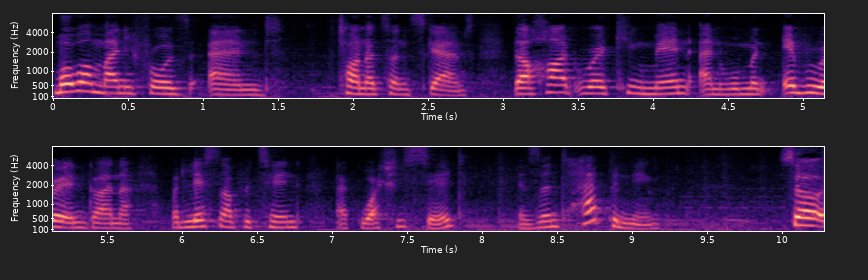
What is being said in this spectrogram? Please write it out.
mobile money frauds and Tonaton scams. There are hardworking men and women everywhere in Ghana, but let's not pretend like what she said isn't happening. So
